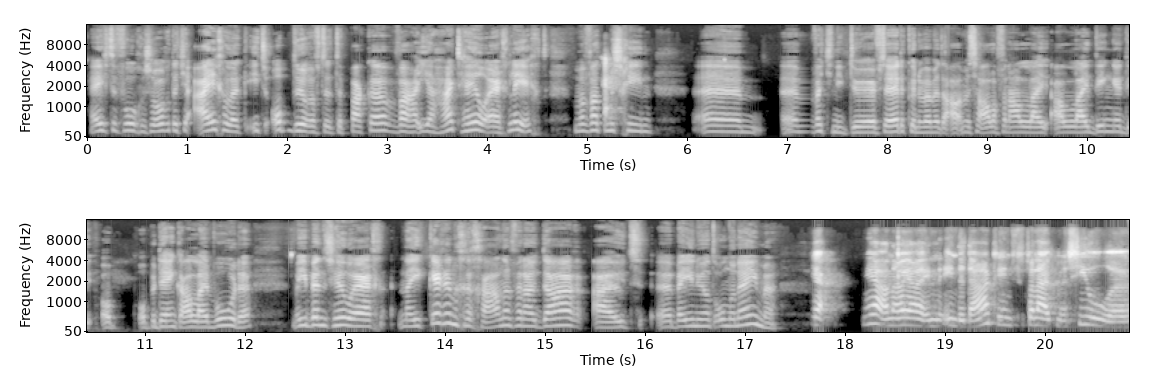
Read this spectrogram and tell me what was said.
heeft ervoor gezorgd dat je eigenlijk iets op durfde te pakken waar je hart heel erg ligt, maar wat misschien, um, uh, wat je niet durft, hè, daar kunnen we met, met z'n allen van allerlei, allerlei dingen op, op bedenken, allerlei woorden. Maar je bent dus heel erg naar je kern gegaan en vanuit daaruit ben je nu aan het ondernemen. Ja, ja, nou ja, in, inderdaad. In, vanuit mijn ziel uh,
